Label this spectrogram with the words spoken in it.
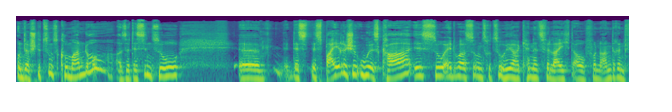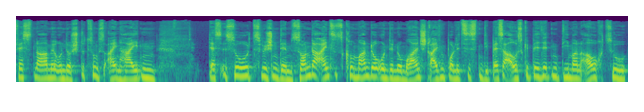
Unterstützungskommando, also das sind so äh, das, das bayerische USK ist so etwas, unsere Zuhörer kennen es vielleicht auch von anderen Festnahme-Unterstützungseinheiten. Das ist so zwischen dem Sondereinsatzkommando und den normalen Streifenpolizisten die besser ausgebildeten, die man auch zu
